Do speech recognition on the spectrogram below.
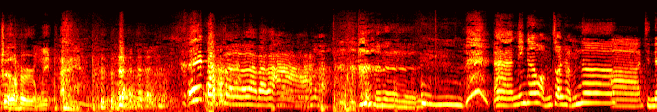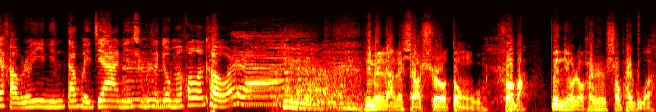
这个事儿容易。哎呀，哎，爸爸爸爸爸爸爸。嗯，您给我们做什么呢？啊，今天好不容易您当回家，您是不是给我们换换口味儿啊？你们两个小时候动物，说吧，炖牛肉还是烧排骨啊？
